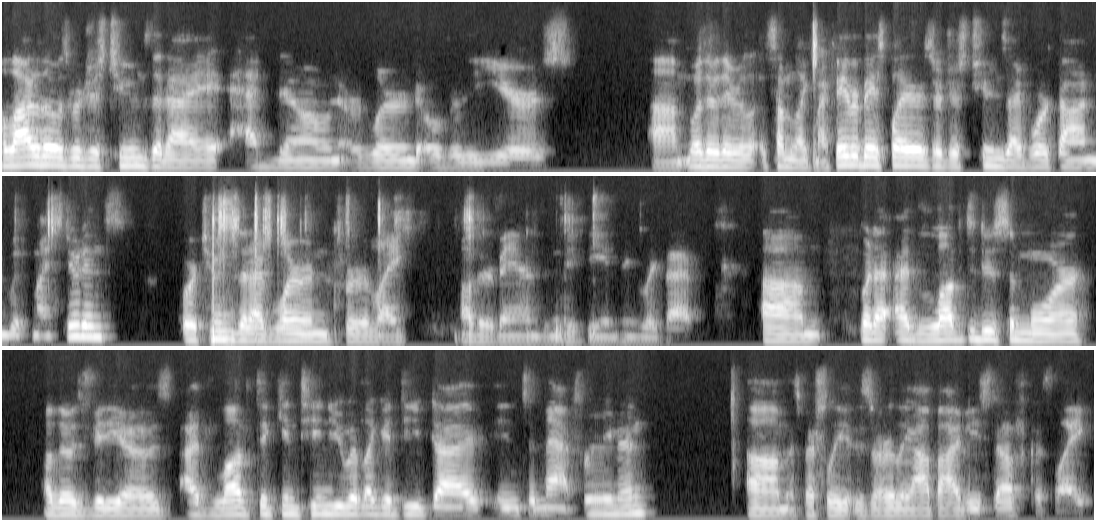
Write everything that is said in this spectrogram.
a lot of those were just tunes that I had known or learned over the years. Um, whether they were some like my favorite bass players or just tunes I've worked on with my students or tunes that I've learned for like other bands and Big D and things like that. Um, but I, I'd love to do some more of those videos. I'd love to continue with like a deep dive into Matt Freeman, um, especially his early Op Ivy stuff, because like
